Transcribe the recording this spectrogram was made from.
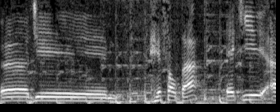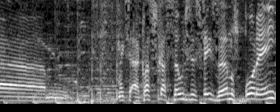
é, de ressaltar é que a, é a classificação 16 anos, porém.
